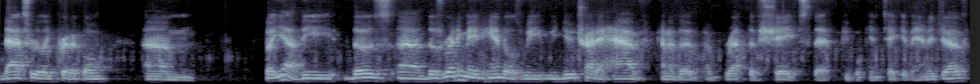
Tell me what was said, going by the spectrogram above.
that's really critical. Um, but yeah, the those uh, those ready-made handles, we we do try to have kind of the a breadth of shapes that people can take advantage of,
